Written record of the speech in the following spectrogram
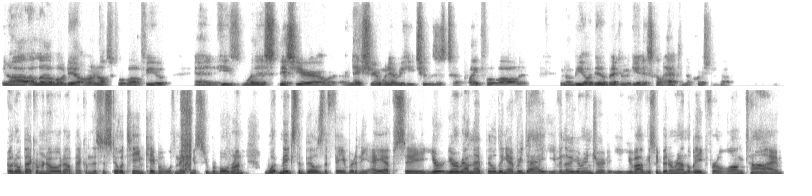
you know I, I love Odell on and off the football field and he's whether it's this year or, or, next year, whenever he chooses to play football and you know be Odell Beckham again, it's gonna happen, no question about it. Odell Beckham or no Odell Beckham, this is still a team capable of making a Super Bowl run. What makes the Bills the favorite in the AFC? You're you're around that building every day, even though you're injured. You've obviously been around the league for a long time.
